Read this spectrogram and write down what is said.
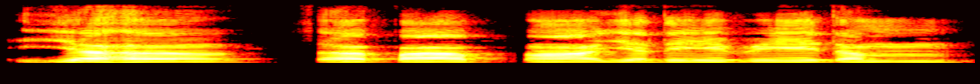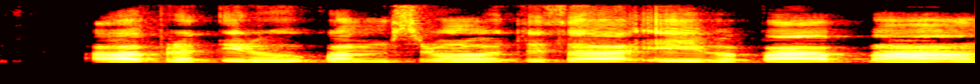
यः स पाप्मा यदेवेदम् अप्रतिरूपम शृणोति स एव पाप्मा।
